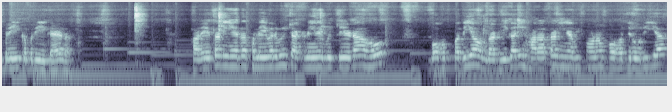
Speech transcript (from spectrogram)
ਬਰੀਕ ਬਰੀਕ ਐਨ। ਹਰੇ ਧਨੀਏ ਦਾ ਫਲੇਵਰ ਵੀ ਚਟਨੀ ਦੇ ਵਿੱਚ ਜਿਹੜਾ ਉਹ ਬਹੁਤ ਵਧੀਆ ਹੁੰਦਾ, ਠੀਕ ਆ ਜੀ। ਹਰਾ ਧਨੀਆ ਵੀ ਪਾਉਣਾ ਬਹੁਤ ਜ਼ਰੂਰੀ ਆ।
